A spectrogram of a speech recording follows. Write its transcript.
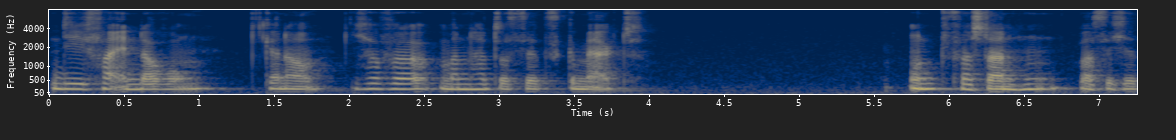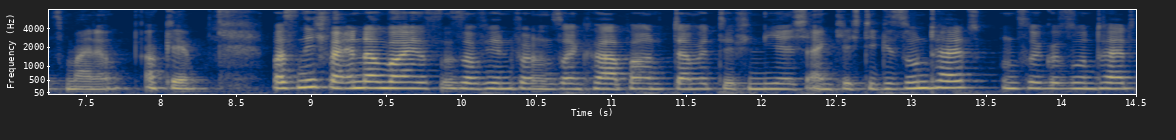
die Veränderung. Genau. Ich hoffe, man hat das jetzt gemerkt und verstanden, was ich jetzt meine. Okay, was nicht veränderbar ist, ist auf jeden Fall unser Körper und damit definiere ich eigentlich die Gesundheit, unsere Gesundheit.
